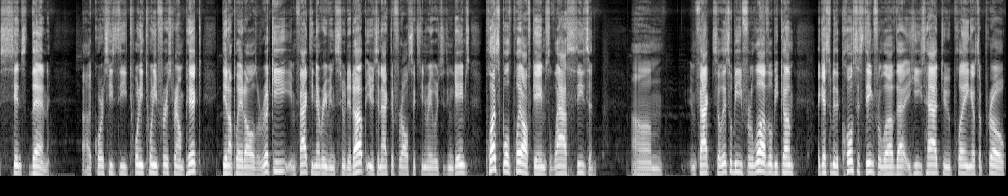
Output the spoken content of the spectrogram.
since then. Uh, of course, he's the 2020 first round pick. Did not play at all as a rookie. In fact, he never even suited up. He was inactive for all 16 regular season games, plus both playoff games last season. Um, in fact, so this will be for Love. It'll become, I guess, it'll be the closest thing for Love that he's had to playing as a pro,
